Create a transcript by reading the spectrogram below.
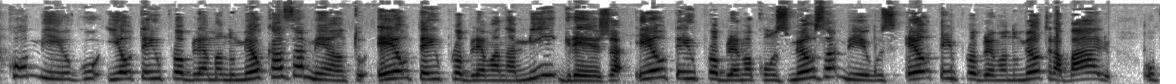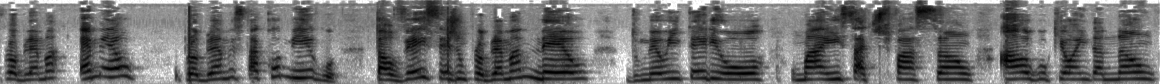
comigo e eu tenho problema no meu casamento, eu tenho problema na minha igreja, eu tenho problema com os meus amigos, eu tenho problema no meu trabalho, o problema é meu. O problema está comigo. Talvez seja um problema meu, do meu interior, uma insatisfação, algo que eu ainda não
